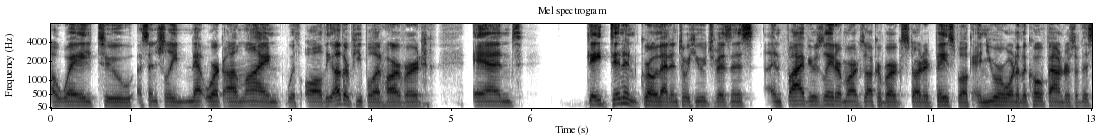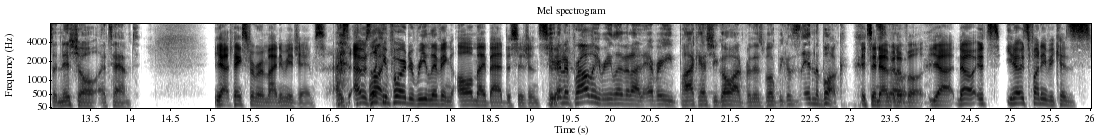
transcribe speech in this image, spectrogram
a way to essentially network online with all the other people at Harvard and they didn't grow that into a huge business. And five years later, Mark Zuckerberg started Facebook, and you were one of the co founders of this initial attempt. Yeah, thanks for reminding me, James. I was, I was well, looking forward to reliving all my bad decisions. Today. You're going to probably relive it on every podcast you go on for this book because it's in the book. It's inevitable. So. Yeah. No, it's, you know, it's funny because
